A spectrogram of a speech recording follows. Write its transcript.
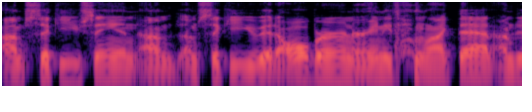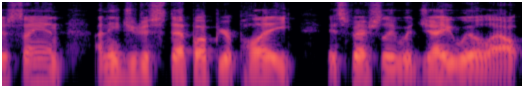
I'm sick of you saying I'm, I'm sick of you at Auburn or anything like that. I'm just saying I need you to step up your play, especially with Jay Will out.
